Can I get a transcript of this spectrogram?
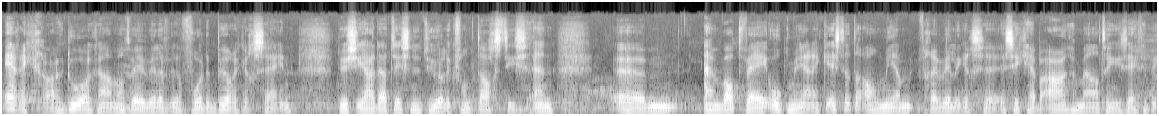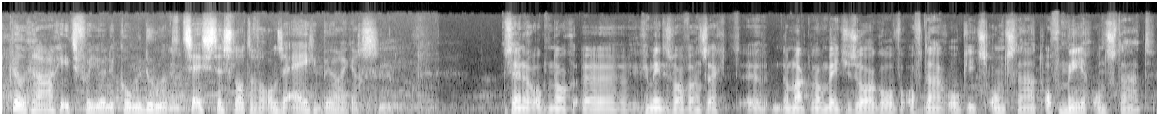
erg graag doorgaan, want wij willen er voor de burgers zijn. Dus ja, dat is natuurlijk fantastisch. En Um, en wat wij ook merken is dat er al meer vrijwilligers uh, zich hebben aangemeld en gezegd hebben: Ik wil graag iets voor jullie komen doen, want ja. het is tenslotte voor onze eigen burgers. Ja. Zijn er ook nog uh, gemeentes waarvan zegt, uh, daar maak ik nog een beetje zorgen over of daar ook iets ontstaat of meer ontstaat?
